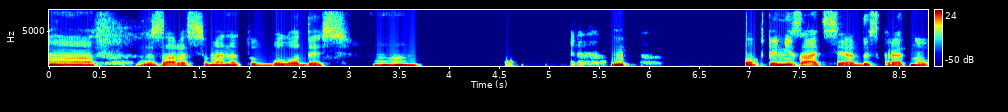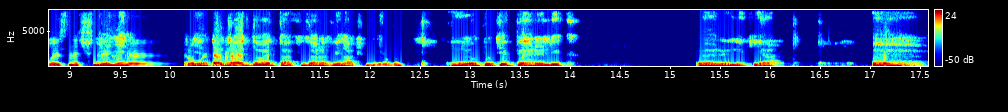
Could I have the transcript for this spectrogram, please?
А, зараз у мене тут було десь. м, Оптимізація дискретно визначених Ні-ні-ні. Ні, керувань. давай, давай, давай так, зараз інакше ми зробимо. Е, отут є перелік. Перелік я. Е,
